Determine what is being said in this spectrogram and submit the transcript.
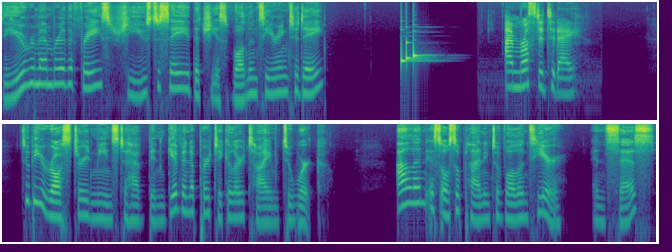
Do you remember the phrase she used to say that she is volunteering today? I'm rostered today. To be rostered means to have been given a particular time to work. Alan is also planning to volunteer and says,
